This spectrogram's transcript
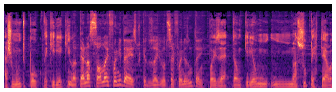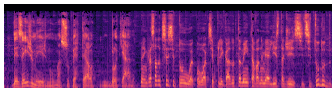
acho muito pouco. Eu queria que Lanterna só no iPhone 10, porque dos outros iPhones não tem. Pois é. Então, queria um- uma super tela. Desejo mesmo, uma super tela bloqueada. É engraçado que você citou o Apple Watch sempre ligado, também tava na minha lista de se, se tudo,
